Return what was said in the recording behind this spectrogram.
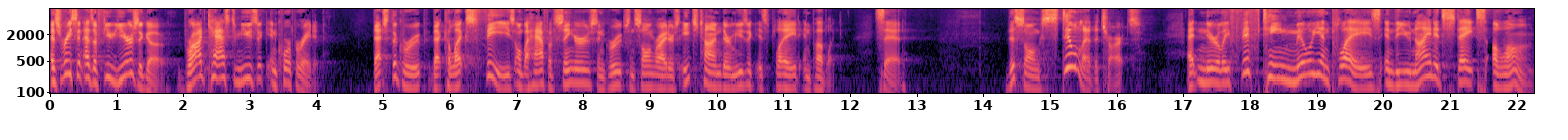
as recent as a few years ago, Broadcast Music Incorporated, that's the group that collects fees on behalf of singers and groups and songwriters each time their music is played in public, said, This song still led the charts at nearly 15 million plays in the United States alone.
